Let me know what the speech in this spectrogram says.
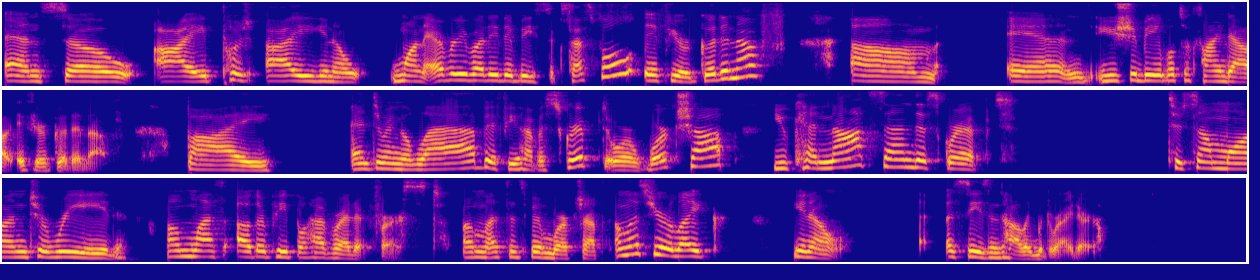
And so I push, I, you know, want everybody to be successful if you're good enough. Um, and you should be able to find out if you're good enough by entering a lab if you have a script or a workshop you cannot send a script to someone to read unless other people have read it first, unless it's been workshopped, unless you're like, you know, a seasoned Hollywood writer.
